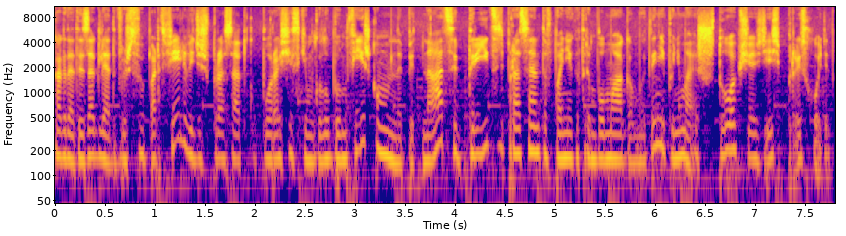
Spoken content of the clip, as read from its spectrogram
когда ты заглядываешь в свой портфель, видишь просадку по российским голубым фишкам на 15-30% по некоторым бумагам, и ты не понимаешь, что вообще здесь происходит.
